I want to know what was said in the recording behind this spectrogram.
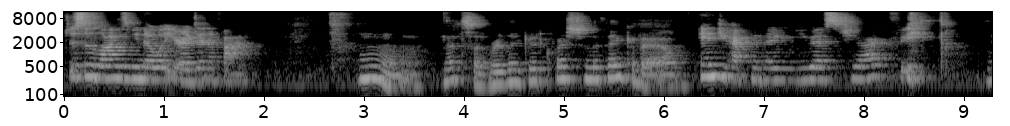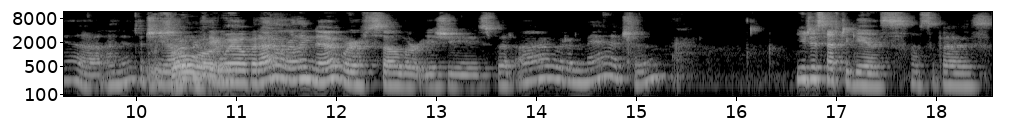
just as long as we know what you're identifying. Hmm, that's a really good question to think about. And you have to know U.S. geography. Yeah, I know the The geography solar- well, but I don't really know where solar is used. But I would imagine you just have to guess, I suppose,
